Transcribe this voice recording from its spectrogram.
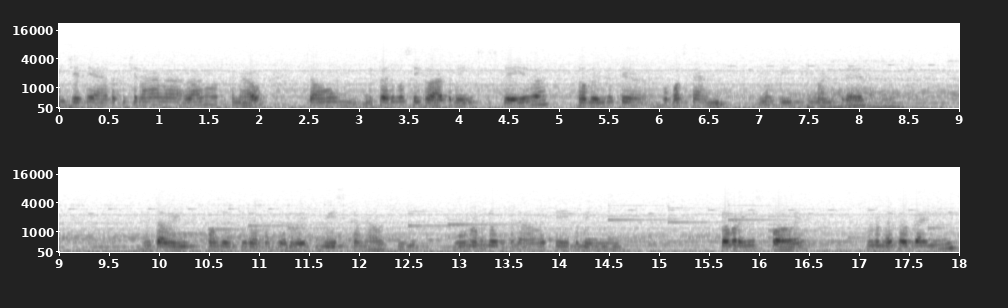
e GTA vai continuar lá, lá, no outro canal. Então, espero vocês lá também, se inscreva. Talvez eu tenha, vou postar um vídeo de Minecraft juntamente quando eu estiver postando esse nesse canal aqui. O nome do outro canal vai ser também Sobraim Spoiler. Meu nome é Sobraim.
